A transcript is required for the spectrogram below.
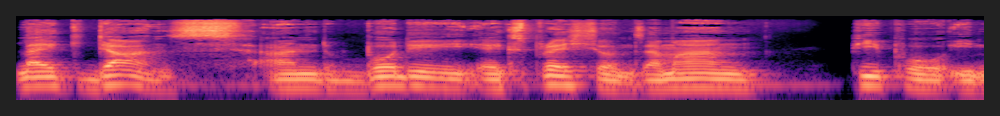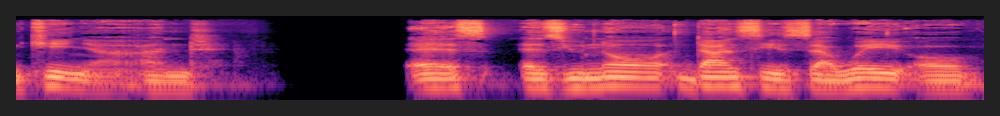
like dance and body expressions among people in Kenya. And as, as you know, dance is a way of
